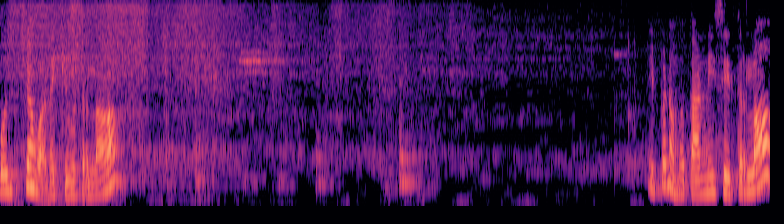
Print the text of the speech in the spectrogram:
கொஞ்சம் வதக்கி விட்டுடலாம். இப்போ நம்ம தண்ணி சேர்த்துடலாம்.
